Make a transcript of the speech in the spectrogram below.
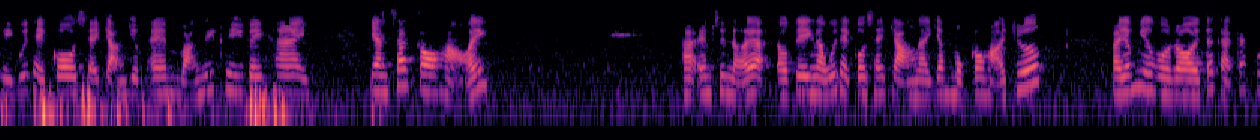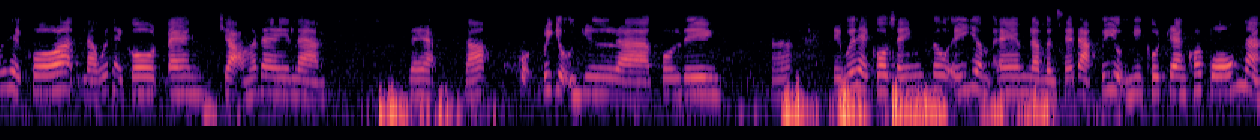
thì quý thầy cô sẽ chọn dùm em quản lý thi V2 danh sách câu hỏi à, em xin lỗi ạ à. đầu tiên là quý thầy cô sẽ chọn là danh mục câu hỏi trước và giống như vừa rồi tất cả các quý thầy cô á, là quý thầy cô đang chọn ở đây là đây ạ đó ví dụ như là cô Liên đó thì quý thầy cô sẽ lưu ý dùm em là mình sẽ đặt ví dụ như cô Trang khối 4 nè.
